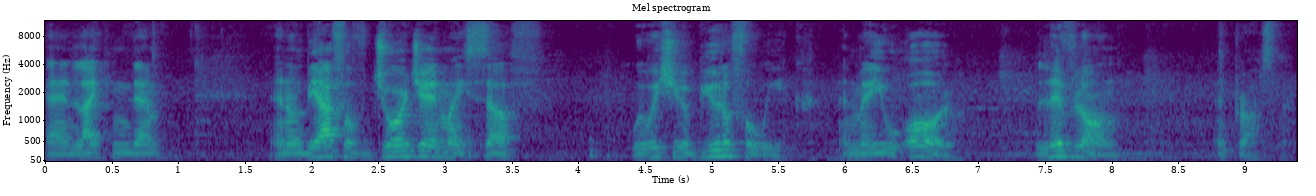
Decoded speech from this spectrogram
and liking them. And on behalf of Georgia and myself, we wish you a beautiful week and may you all live long and prosper.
